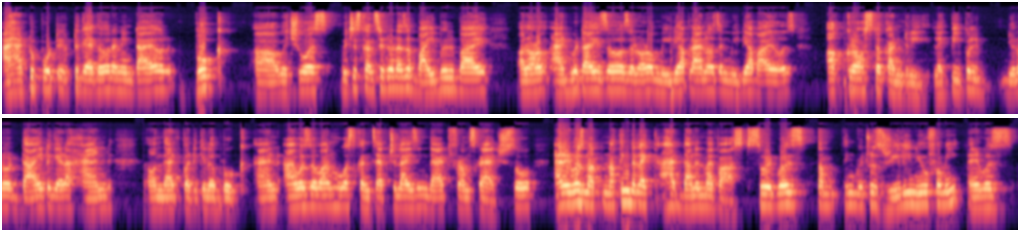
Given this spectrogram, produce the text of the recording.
I had to put it together an entire book uh, which was which is considered as a bible by a lot of advertisers a lot of media planners and media buyers across the country like people you know die to get a hand on that particular book and i was the one who was conceptualizing that from scratch. So and it was not nothing that like i had done in my past. So it was something which was really new for me. And it was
